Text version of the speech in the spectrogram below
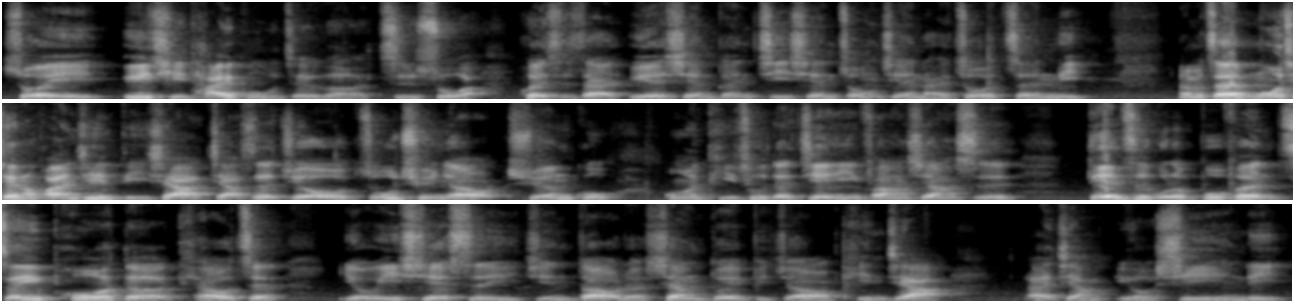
所以预期台股这个指数啊，会是在月线跟季线中间来做整理。那么在目前的环境底下，假设就族群要选股，我们提出的建议方向是，电子股的部分这一波的调整，有一些是已经到了相对比较平价来讲有吸引力，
